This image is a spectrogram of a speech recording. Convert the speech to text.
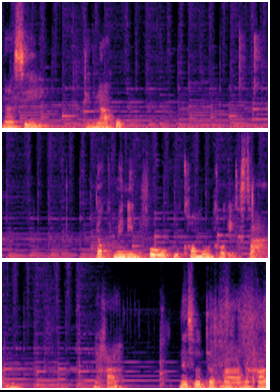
หน้า 4 ถึงหน้า 6 Document Info คือข้อมูลของเอกสารนะคะ ในส่วนถัดมานะคะ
